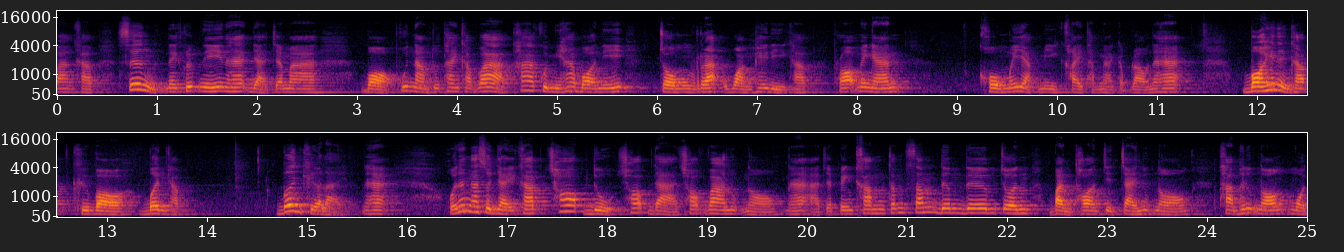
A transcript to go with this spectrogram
บ้างครับ ซึ่งในคลิปนี้นะฮะอยากจะมาบอกผู้นำทุกท่านครับว่า ถ้าคุณมี 5 บอนี้จงระวังให้ดีครับ เพราะไม่งั้นคงไม่อยากมีใครทำงานกับเรานะฮะบอที่หนึ่งครับคือบอเบิ้ลครับเบิ้ลคืออะไรนะฮะ หัวหน้างานส่วนใหญ่ครับชอบดุชอบด่าชอบว่าลูกน้องนะฮะอาจจะเป็นคำซ้ำๆเดิมๆ จนบั่นทอนจิตใจลูกน้องทำให้ลูกน้องหมด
